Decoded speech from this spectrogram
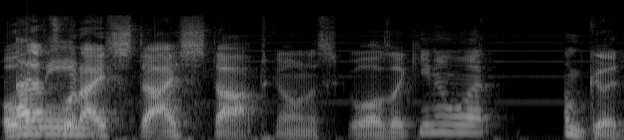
Well, I that's mean, what I, st- I stopped going to school. I was like, you know what? I'm good.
